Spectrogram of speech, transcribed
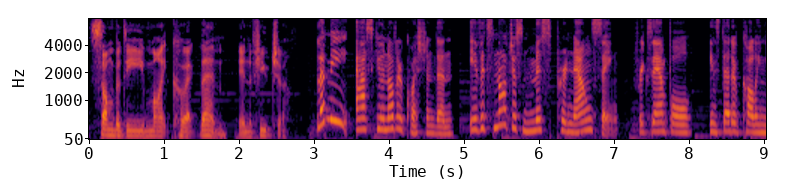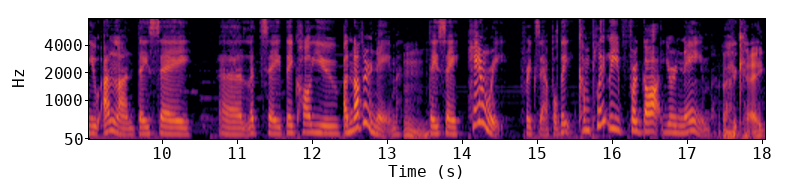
somebody might correct them in the future. Let me ask you another question then. If it's not just mispronouncing, for example, instead of calling you Anlan, they say, uh, let's say they call you another name. They say Henry, for example. They completely forgot your name. Okay.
